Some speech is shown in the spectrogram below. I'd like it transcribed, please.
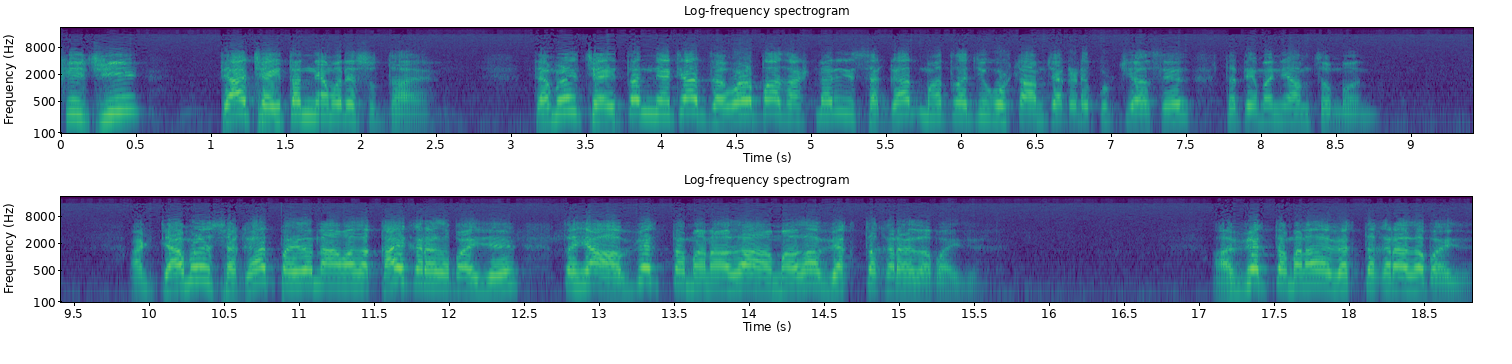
की जी त्या चैतन्यामध्ये सुद्धा आहे. त्यामुळे चैतन्याच्या जवळपास असणारी सगळ्यात महत्वाची गोष्ट आमच्याकडे कुठची असेल तर ते म्हणजे आमचं मन. आणि त्यामुळे सगळ्यात पहिल्यांदा आम्हाला काय करायला पाहिजे? तर ह्या अव्यक्त मनाला आम्हाला व्यक्त करायला पाहिजे. अव्यक्त मनाला व्यक्त करायला पाहिजे.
